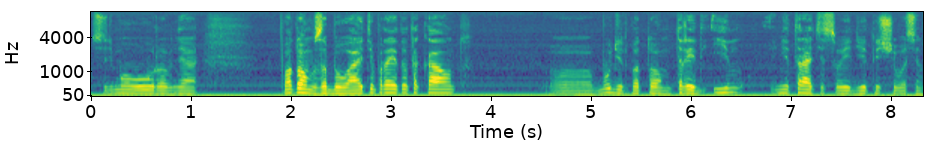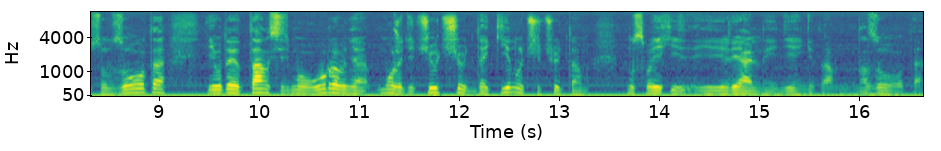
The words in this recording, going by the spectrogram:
седьмого уровня. Потом забывайте про этот аккаунт будет потом трейд-ин, не тратьте свои 2800 золота. И вот этот танк седьмого уровня можете чуть-чуть докинуть, чуть-чуть там, ну, своих и, и реальные деньги там на золото.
